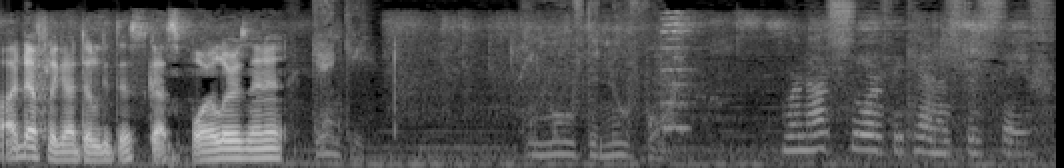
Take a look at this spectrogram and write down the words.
I definitely got to delete this. It's got spoilers in it. Ganke. He moved the Nuform. We're not sure if the canister's safe.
